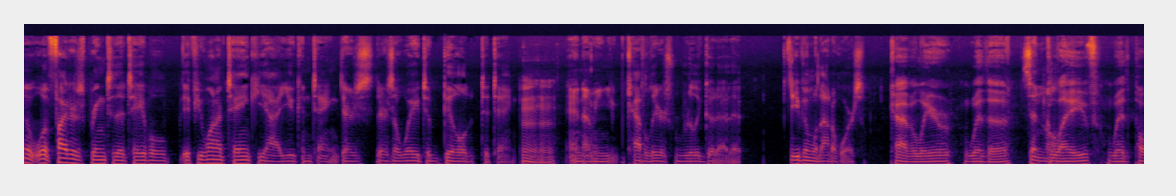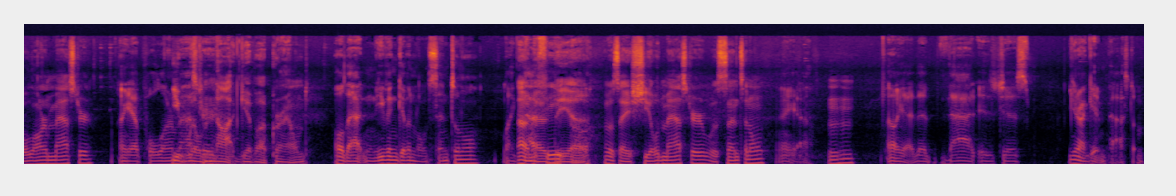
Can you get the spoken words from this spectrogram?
uh, what fighters bring to the table. If you want to tank, yeah, you can tank. There's there's a way to build to tank, Mm-hmm. and I mean, Cavalier's really good at it, even without a horse. Cavalier with a Sentinel, glaive with polearm master, oh yeah, polearm you master, will not give up ground. all that, and even given on Sentinel, Like Oh that no, feat. the uh, oh, was a Shield Master was Sentinel. yeah. Mm-hmm. Oh yeah. That that is just you're not getting past them.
